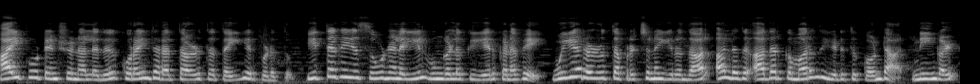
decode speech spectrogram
ஹைப்போடென்ஷன் அல்லது குறைந்த ரத்த அழுத்தத்தை ஏற்படுத்தும். இத்தகைய சூழ்நிலையில் உங்களுக்கு ஏற்கனவே உயர் அழுத்த பிரச்சனை இருந்தால் அல்லது அதற்கு மருந்து எடுத்துக்கொண்டால் நீங்கள்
